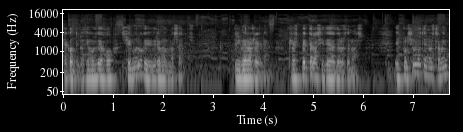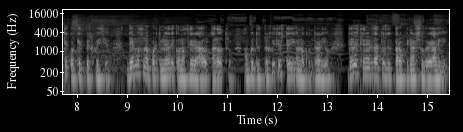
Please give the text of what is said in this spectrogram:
que a continuación os dejo, seguro que viviremos más años. Primera regla. Respeta las ideas de los demás. Expulsemos de nuestra mente cualquier prejuicio, demos una oportunidad de conocer al, otro. Aunque tus prejuicios te digan lo contrario, debes tener datos para opinar sobre alguien,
